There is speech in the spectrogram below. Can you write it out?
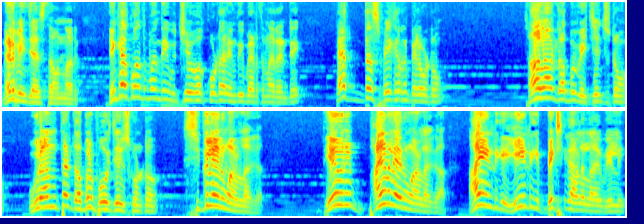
నడిపించేస్తూ ఉన్నారు. ఇంకా కొంతమంది ఉద్యోగ కూటాలు ఎందుకు పెడుతున్నారంటే పెద్ద స్పీకర్ని పిలవటం చాలా డబ్బు వెచ్చించడం ఊరంతా డబ్బులు పోగు చేసుకుంటాం సిగ్గులేని వాళ్ళలాగా దేవుని భయం లేని వాళ్ళలాగా ఆ ఇంటికి ఈ ఇంటికి భిక్షగాళ్ళలాగా వెళ్ళి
